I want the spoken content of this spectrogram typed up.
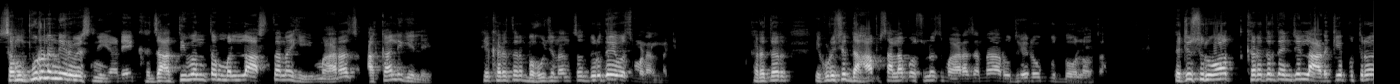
संपूर्ण निर्व्यसनी आणि एक जातिवंत मल्ल असतानाही महाराज अकाली गेले. हे खरं तर बहुजनांचं दुर्दैवच म्हणायला लागेल. खरं तर एकोणीसशे दहा सालापासूनच महाराजांना हृदयरोग उद्भवला होता. त्याची सुरुवात खरं तर त्यांचे लाडके पुत्र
